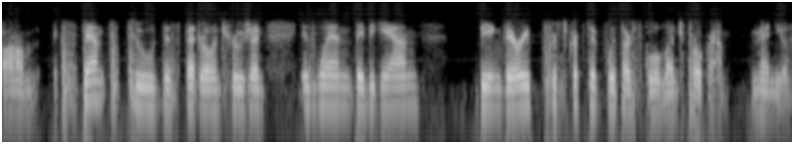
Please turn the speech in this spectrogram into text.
um, extent to this federal intrusion is when they began being very prescriptive with our school lunch program menus.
